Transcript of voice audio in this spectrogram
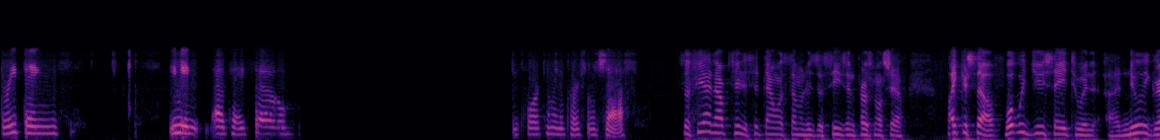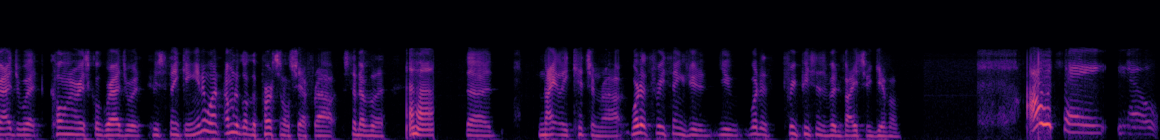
Three things you mean okay, so before becoming a personal chef. So, if you had an opportunity to sit down with someone who's a seasoned personal chef, like yourself, what would you say to an, a newly graduate culinary school graduate who's thinking, you know what, I'm going to go the personal chef route instead of the uh-huh. the nightly kitchen route? What are three things you you what are three pieces of advice you give them? I would say, you know,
